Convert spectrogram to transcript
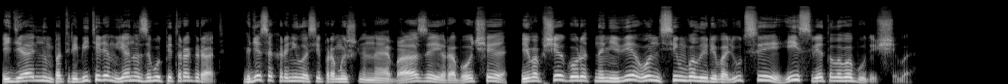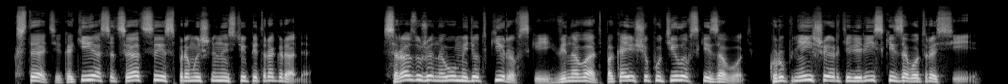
Идеальным потребителем я назову Петроград, где сохранилась и промышленная база, и рабочая, и вообще город на Неве, он символы революции и светлого будущего. Кстати, какие ассоциации с промышленностью Петрограда? Сразу же на ум идет Кировский, виноват, пока еще Путиловский завод, крупнейший артиллерийский завод России.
